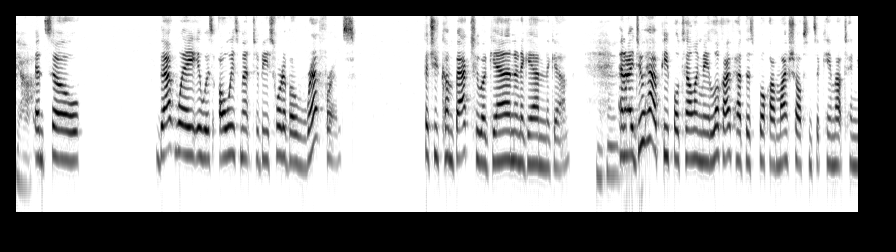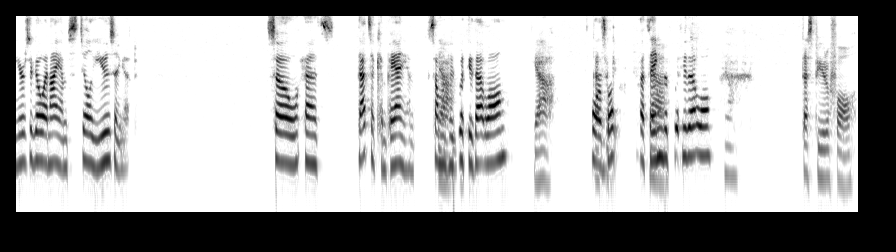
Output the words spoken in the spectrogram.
Yeah. And so that way it was always meant to be sort of a reference that you'd come back to again and again and again Mm-hmm. And I do have people telling me, look, I've had this book on my shelf since it came out 10 years ago and I am still using it. So it's, that's a companion, someone yeah. who's with you that long. Yeah. Or that's a book, a, a thing yeah. that's with you that long. Yeah. That's beautiful.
